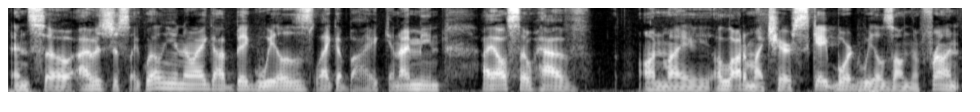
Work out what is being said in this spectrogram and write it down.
And so I was just like, well, you know, I got big wheels like a bike. And I mean, I also have on my, a lot of my chairs, skateboard wheels on the front.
